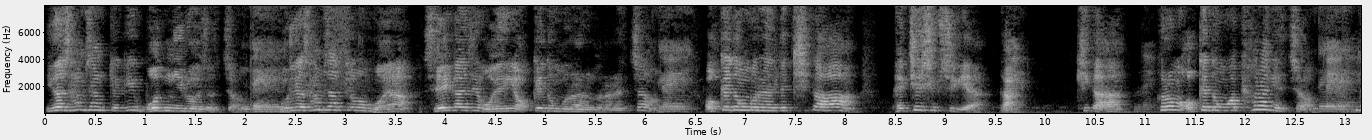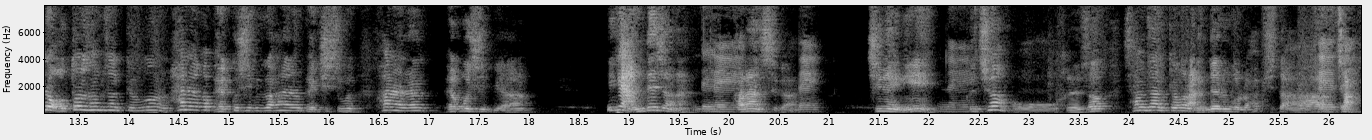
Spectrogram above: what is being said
이건 삼상격이 못 이루어졌죠. 네. 우리가 삼상격은 뭐야? 세 가지 오행이 어깨동무를 하는 거라 그랬죠? 네. 어깨동무를 했는데 키가 170씩이야, 다. 키가. 네. 그러면 어깨동무가 편하겠죠? 네. 근데 어떤 삼상격은 하나가 190이고 하나는 170이고 하나는 150이야. 이게 안 되잖아. 네. 네. 바란스가. 네. 진행이. 네. 그렇죠? 오, 그래서 삼상격은 안 되는 걸로 합시다. 네, 자,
